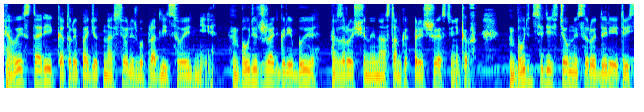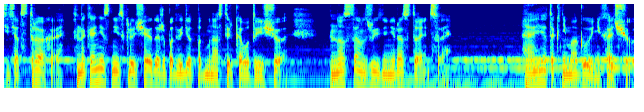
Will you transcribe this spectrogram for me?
Вы старик, который пойдет на все, лишь бы продлить свои дни. Будет жрать грибы, взрощенные на останках предшественников. Будет сидеть в темной сырой дыре и трястись от страха. Наконец, не исключаю, даже подведет под монастырь кого-то еще. Но сам с жизнью не расстанется. А я так не могу и не хочу.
